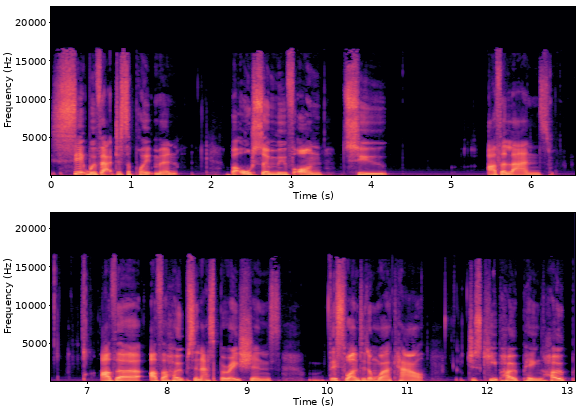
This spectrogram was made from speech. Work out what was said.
sit with that disappointment, but also move on to other lands, other other hopes and aspirations. This one didn't work out. Just keep hoping. Hope,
